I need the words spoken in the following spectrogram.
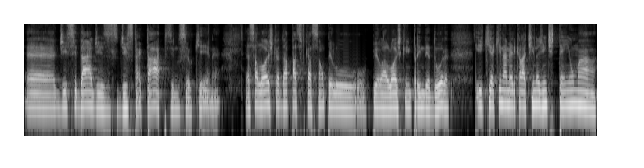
é, de cidades de startups e não sei o quê, né? Essa lógica da pacificação pelo, pela lógica empreendedora e que aqui na América Latina a gente tem uma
